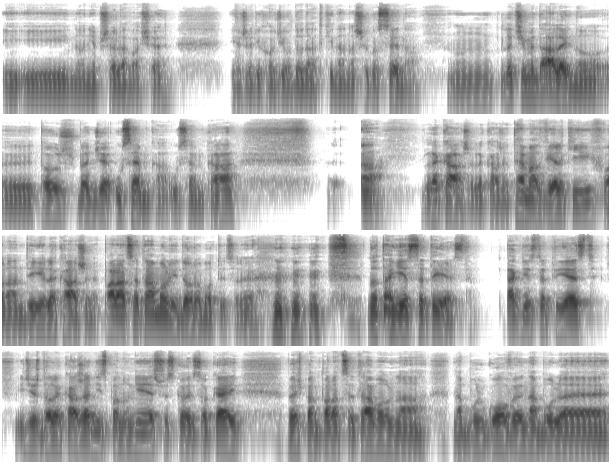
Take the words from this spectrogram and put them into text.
i, i no nie przelewa się, jeżeli chodzi o dodatki na naszego syna. Mm, Lecimy dalej, no yy, to już będzie ósemka, ósemka. A, lekarze, lekarze. Temat wielki w Holandii, lekarze. Paracetamol i do roboty, co nie? No tak niestety jest. Tak niestety jest. Idziesz do lekarza, nic panu nie jest, wszystko jest ok. Weź pan paracetamol na, na ból głowy, na bóle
